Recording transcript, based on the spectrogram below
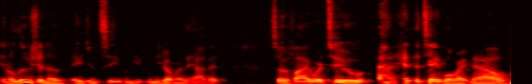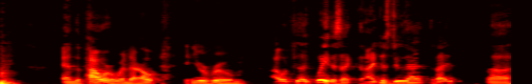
an illusion of agency when you when you don't really have it. So if I were to hit the table right now and the power went out in your room, I would feel like, wait a second, did I just do that? Did I? Uh,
